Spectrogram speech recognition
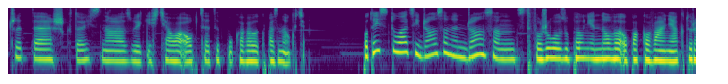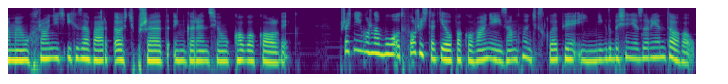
czy też ktoś znalazł jakieś ciała obce typu kawałek paznokcia. Po tej sytuacji Johnson Johnson stworzyło zupełnie nowe opakowania, które mają chronić ich zawartość przed ingerencją kogokolwiek. Wcześniej można było otworzyć takie opakowanie i zamknąć w sklepie i nikt by się nie zorientował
